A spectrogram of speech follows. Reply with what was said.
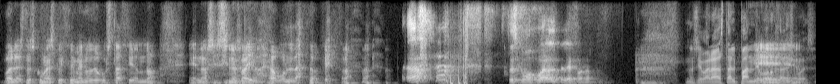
Bueno, esto es como una especie de menú degustación, ¿no? Eh, no sé si nos va a llevar a algún lado, pero Esto es como jugar al teléfono. Nos llevará hasta el pan de Borja Eh, después.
